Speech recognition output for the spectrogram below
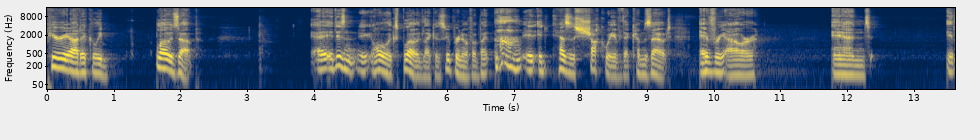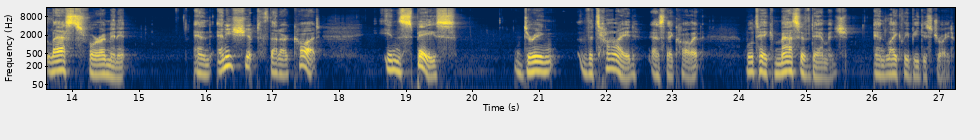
periodically blows up Uh, it isn't it whole explode like a supernova, but it, it has a shockwave that comes out every hour and it lasts for a minute. And any ships that are caught in space during the tide, as they call it, will take massive damage and likely be destroyed.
